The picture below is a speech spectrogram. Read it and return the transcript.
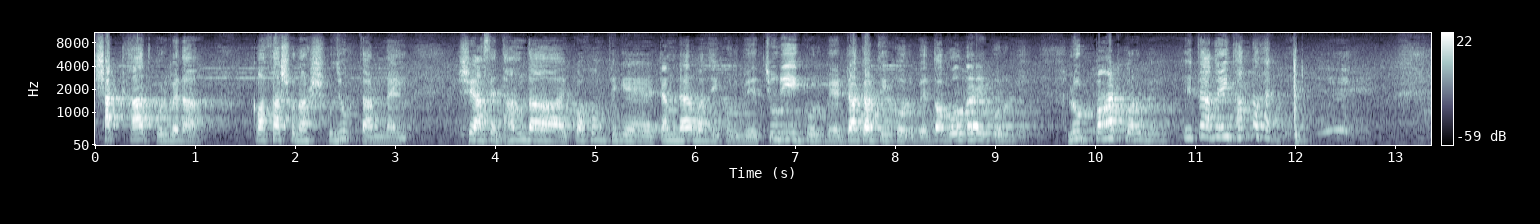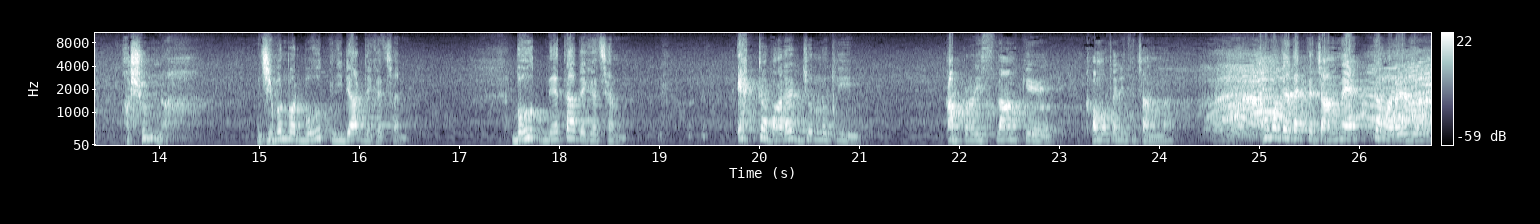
সাক্ষাৎ করবে না। কথা শোনার সুযোগ তার নাই। সে আছে ধান্দায়, কখন থেকে টেন্ডারবাজি করবে, চুরি করবে, ডাকাতি করবে, দখলদারি করবে, লুটপাট করবে এটা এই ধান্দা থাকবে। আসুন না, জীবনভর বহুত লিডার দেখেছেন, বহুত নেতা দেখেছেন। একটা বারের জন্য কি আপনারা ইসলামকে ক্ষমতা নিতে চান না? ক্ষমতা দেখতে চান না একটা বারের জন্য?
